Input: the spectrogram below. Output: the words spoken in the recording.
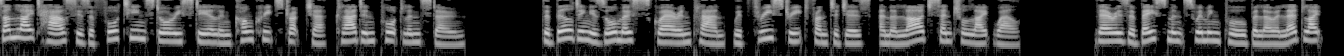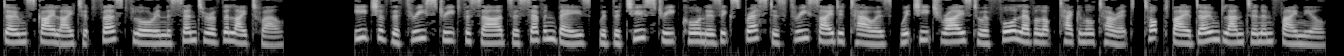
Sunlight House is a 14-story steel and concrete structure, clad in Portland stone. The building is almost square in plan, with three street frontages, and a large central light well. There is a basement swimming pool below a lead-light dome skylight at first floor in the center of the light well. Each of the three street facades are seven bays, with the two street corners expressed as three-sided towers, which each rise to a four-level octagonal turret, topped by a domed lantern and finial.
